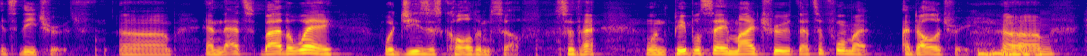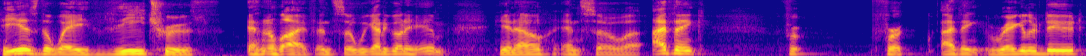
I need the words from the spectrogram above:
it's the truth. Um, and that's, by the way, what Jesus called himself. So that when people say "my truth," that's a form of idolatry. Um, he is the way, the truth, and the life, and so we got to go to him. You know, and so uh, I think for for I think regular dude,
